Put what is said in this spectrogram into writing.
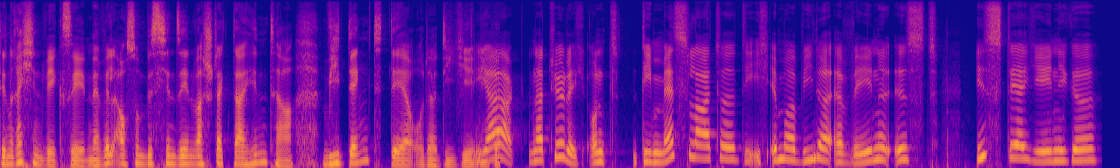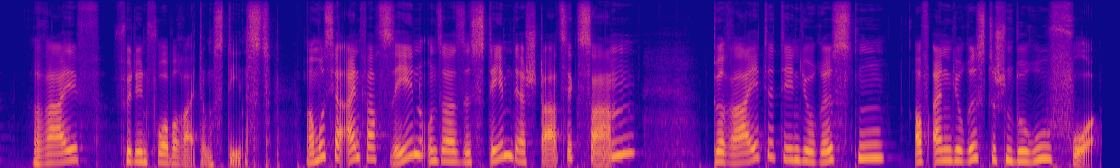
den Rechenweg sehen. Der will auch so ein bisschen sehen, was steckt dahinter. Wie denkt der oder diejenige? Ja, natürlich. Und die Messlatte, die ich immer wieder erwähne, ist, ist derjenige reif für den Vorbereitungsdienst? Man muss ja einfach sehen, unser System der Staatsexamen bereitet den Juristen auf einen juristischen Beruf vor.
